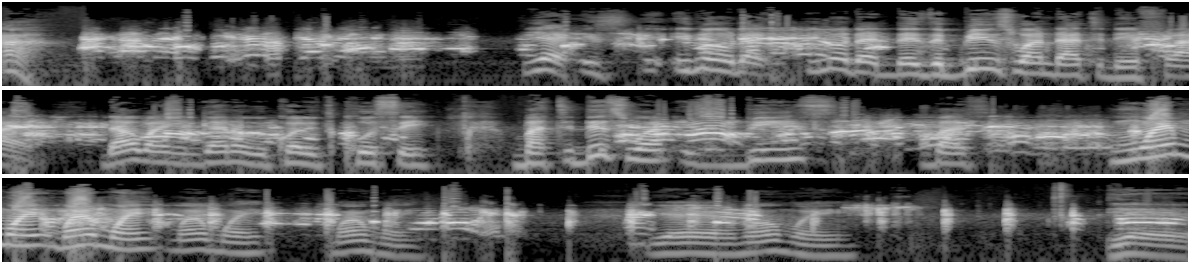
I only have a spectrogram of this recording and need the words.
Ah. Yeah, it's, you know that, you know that there's a beans one that they fry. That one in Ghana we call it kose. But this one is beans, but moi, moi moi, moi moi. Yeah, moi moi. Yeah.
